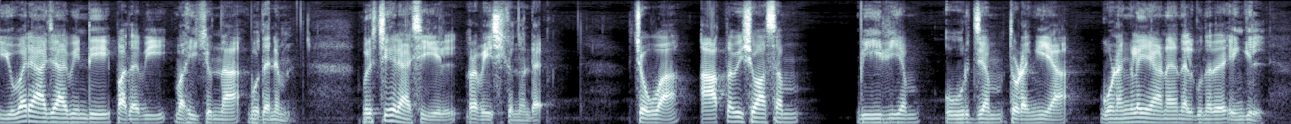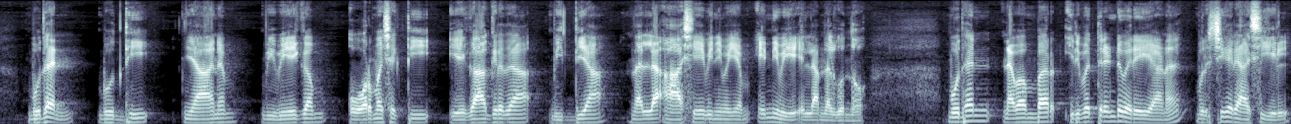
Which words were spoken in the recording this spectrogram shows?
യുവരാജാവിന്റെ പദവി വഹിക്കുന്ന ബുധനും വൃശ്ചികരാശിയിൽ പ്രവേശിക്കുന്നുണ്ട്. ചൊവ്വ ആത്മവിശ്വാസം വീര്യം ഊർജം തുടങ്ങിയ ഗുണങ്ങളെയാണ് നൽകുന്നത് എങ്കിൽ ബുധൻ ബുദ്ധി ജ്ഞാനം വിവേകം ഓർമ്മശക്തി ഏകാഗ്രത വിദ്യ നല്ല ആശയവിനിമയം എന്നിവയെല്ലാം നൽകുന്നു. ബുധൻ നവംബർ ഇരുപത്തിരണ്ട് വരെയാണ് വൃശ്ചിക രാശിയിൽ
